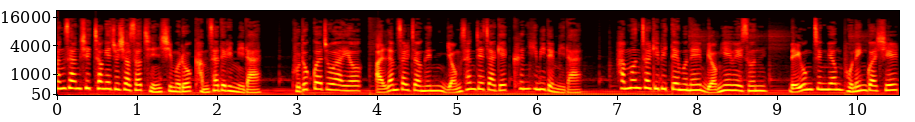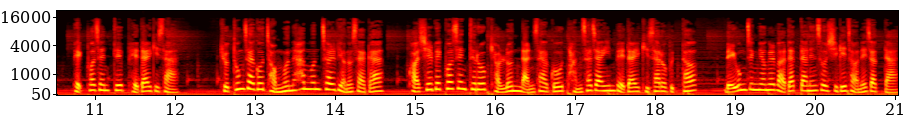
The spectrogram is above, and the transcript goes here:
항상 시청해주셔서 진심으로 감사드립니다. 구독과 좋아요, 알람 설정은 영상 제작에 큰 힘이 됩니다. 한문철 TV 때문에 명예훼손, 내용 증명 본행 과실 100% 배달 기사. 교통사고 전문 한문철 변호사가 과실 100%로 결론 난 사고 당사자인 배달 기사로부터 내용 증명을 받았다는 소식이 전해졌다.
